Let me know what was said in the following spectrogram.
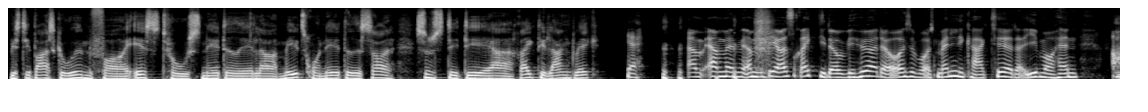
hvis de bare skal uden for S-togsnettet eller metronettet, så synes de, det er rigtig langt væk. Ja, jamen, jamen, det er også rigtigt, og vi hørte også vores mandlige karakter der i, hvor han, åh,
